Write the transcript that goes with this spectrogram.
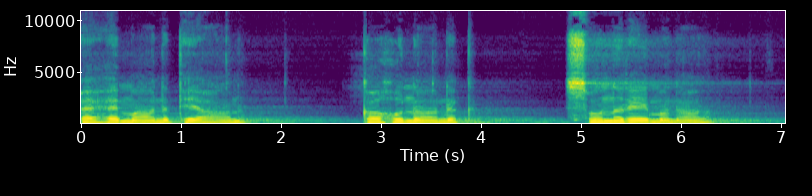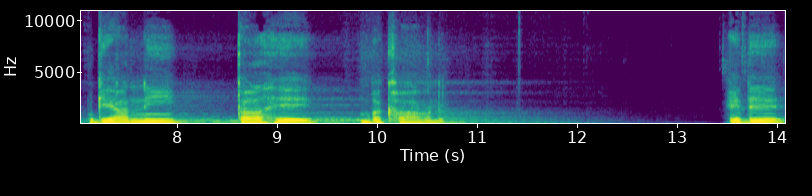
ਪਹਿ ਮਾਨ ਧਿਆਨ, ਕਹੋ ਨਾਨਕ ਸੁਨ ਰੇ ਮਨਾ, ਗਿਆਨੀ ਤਾਹੇ ਬਖਾਨ। ਇਹਦੇ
